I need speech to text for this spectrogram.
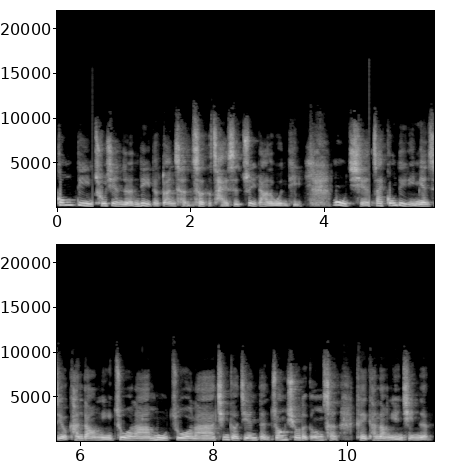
工地出现人力的断层，这个才是最大的问题。目前在工地里面，只有看到泥做啦、木做啦、清隔间等装修的工程，可以看到年轻人。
